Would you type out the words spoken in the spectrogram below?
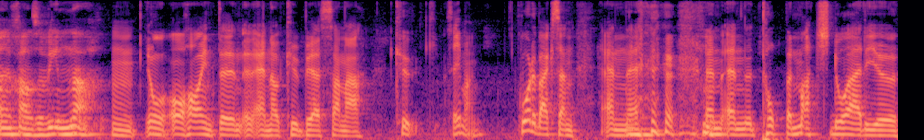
en chans att vinna. Mm. Jo, och ha inte en av QBSarna, Q, säger man? Quarterbacksen en, mm. en, en toppenmatch, då är det ju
